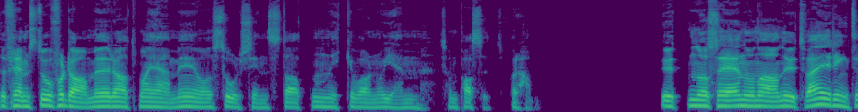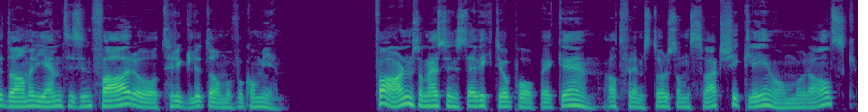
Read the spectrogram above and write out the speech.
Det fremsto for damer at Miami og solskinnsstaten ikke var noe hjem som passet for ham. Uten å se noen annen utvei ringte Damer hjem til sin far og tryglet om å få komme hjem. Faren, som jeg synes det er viktig å påpeke at fremstår som svært skikkelig og moralsk,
